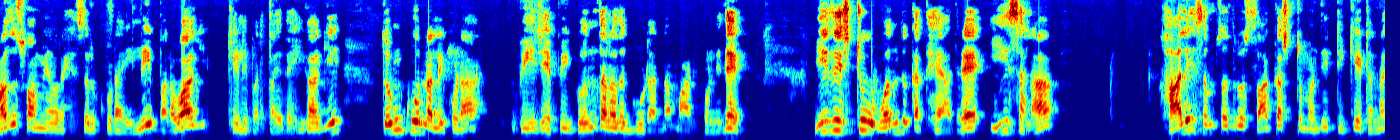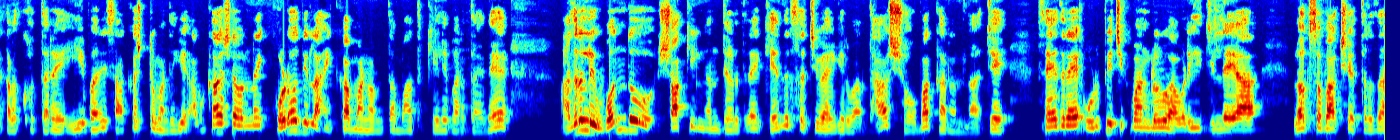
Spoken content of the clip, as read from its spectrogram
ಮಾಧುಸ್ವಾಮಿ ಅವರ ಹೆಸರು ಕೂಡ ಇಲ್ಲಿ ಬಲವಾಗಿ ಕೇಳಿ ಬರ್ತಾ ಇದೆ. ಹೀಗಾಗಿ ತುಮಕೂರಿನಲ್ಲಿ ಕೂಡ ಬಿಜೆಪಿ ಗೊಂದಲದ ಗೂಡನ್ನ ಮಾಡಿಕೊಂಡಿದೆ. ಇದಿಷ್ಟು ಒಂದು ಕಥೆ ಆದ್ರೆ ಈ ಸಲ ಹಾಲಿ ಸಂಸದರು ಸಾಕಷ್ಟು ಮಂದಿ ಟಿಕೆಟ್ ಅನ್ನ ಕಳ್ಕೊತಾರೆ. ಈ ಬಾರಿ ಸಾಕಷ್ಟು ಮಂದಿಗೆ ಅವಕಾಶವನ್ನೇ ಕೊಡೋದಿಲ್ಲ ಹೈಕಮಾಂಡ್ ಅಂತ ಮಾತು ಕೇಳಿ ಬರ್ತಾ ಇದೆ. ಅದರಲ್ಲಿ ಒಂದು ಶಾಕಿಂಗ್ ಅಂತ ಹೇಳಿದ್ರೆ ಕೇಂದ್ರ ಸಚಿವೆಯಾಗಿರುವಂತಹ ಶೋಭಾ ಕರಂದ್ಲಾಜೆ. ಸ್ನೇಹಿತರೆ, ಉಡುಪಿ, ಚಿಕ್ಕಮಗಳೂರು, ಅವಳಿ ಜಿಲ್ಲೆಯ ಲೋಕಸಭಾ ಕ್ಷೇತ್ರದ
